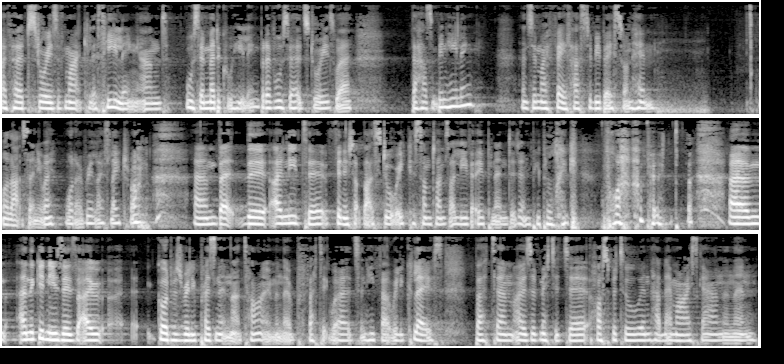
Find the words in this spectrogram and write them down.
I've heard stories of miraculous healing and also medical healing, but I've also heard stories where there hasn't been healing. And so my faith has to be based on Him. Well, that's anyway what I realised later on. Um, but the, I need to finish up that story because sometimes I leave it open-ended and people are like, what happened? um, and the good news is I, God was really present in that time and there were prophetic words and he felt really close. But um, I was admitted to hospital and had an MRI scan and then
